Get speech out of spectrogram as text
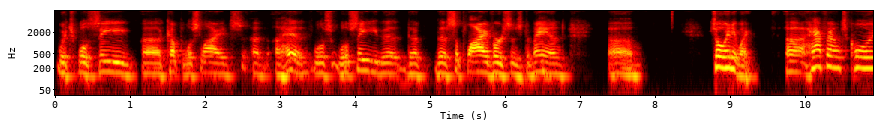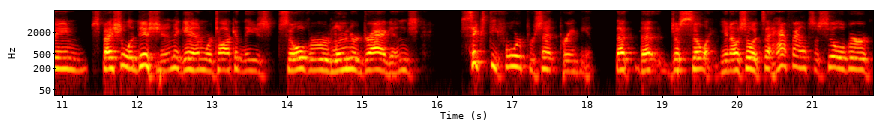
which we'll see a couple of slides ahead. We'll, we'll see the, the, the supply versus demand. Uh, so anyway, uh, half ounce coin, special edition. Again, we're talking these silver lunar dragons, 64% premium. that that just silly, you know. So it's a half ounce of silver.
